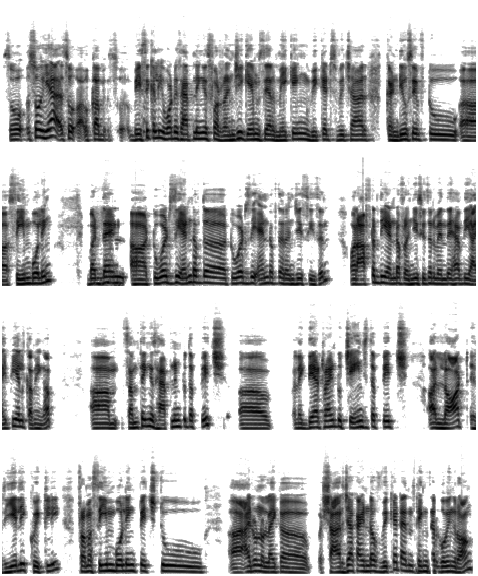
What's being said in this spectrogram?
So, so yeah, so, uh, so basically, what is happening is for Ranji games, they are making wickets which are conducive to uh, seam bowling. But Mhm. then, uh, towards the end of the towards the end of the Ranji season, or after the end of Ranji season, when they have the IPL coming up, um, something is happening to the pitch. Uh, like they are trying to change the pitch a lot really quickly from a seam bowling pitch to uh, I don't know, like a Sharjah kind of wicket, and things are going wrong.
